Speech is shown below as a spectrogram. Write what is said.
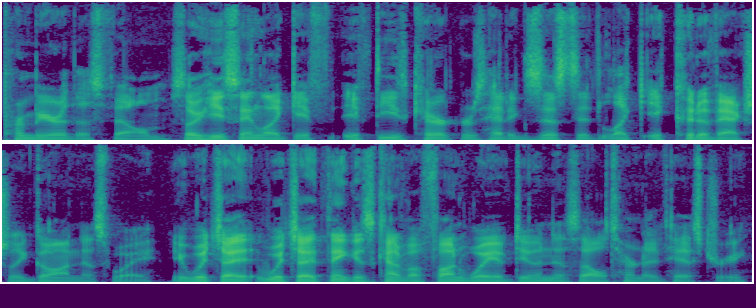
premiere this film. So he's saying like if, if these characters had existed, like it could have actually gone this way, which I which I think is kind of a fun way of doing this alternative history.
